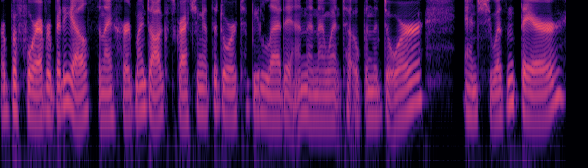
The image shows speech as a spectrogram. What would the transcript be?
or before everybody else, and I heard my dog scratching at the door to be let in, and I went to open the door, and she wasn't there,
